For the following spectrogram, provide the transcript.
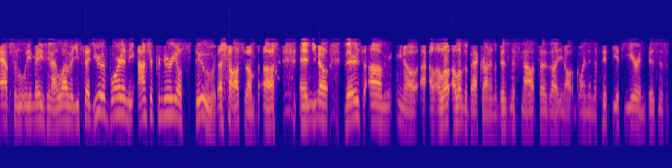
absolutely amazing. I love it. You said you were born in the entrepreneurial stew. That's awesome. Uh, and you know, there's, um, you know, I, I love, I love the background in the business now. It says, uh, you know, going in the 50th year in business is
